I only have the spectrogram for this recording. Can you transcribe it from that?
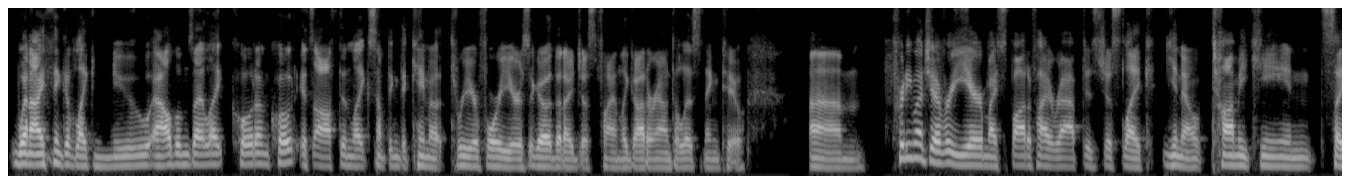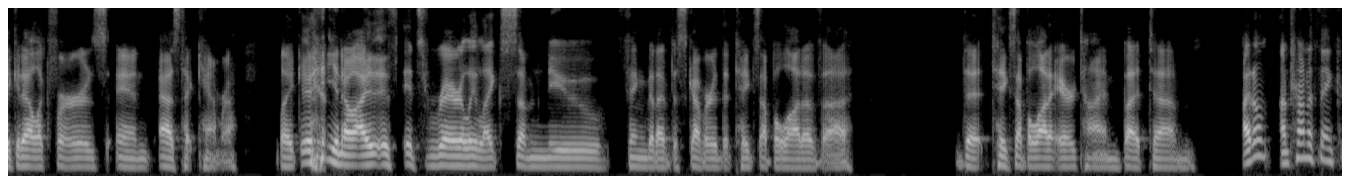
when I think of like new albums I like, quote unquote, it's often like something that came out three or four years ago that I just finally got around to listening to. Um, pretty much every year, my Spotify wrapped is just like, you know, Tommy Keene, Psychedelic Furs, and Aztec Camera. Like, yeah. you know, I it's it's rarely like some new thing that I've discovered that takes up a lot of uh that takes up a lot of airtime. But um I don't, I'm trying to think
